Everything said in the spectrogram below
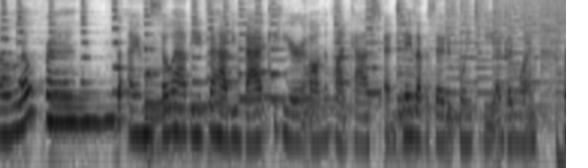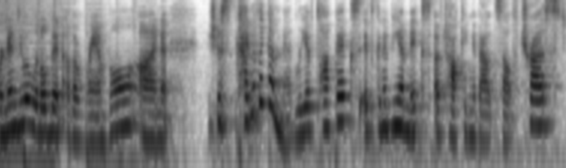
Hello, friends. I am so happy to have you back here on the podcast. And today's episode is going to be a good one. We're going to do a little bit of a ramble on just kind of like a medley of topics. It's going to be a mix of talking about self trust,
